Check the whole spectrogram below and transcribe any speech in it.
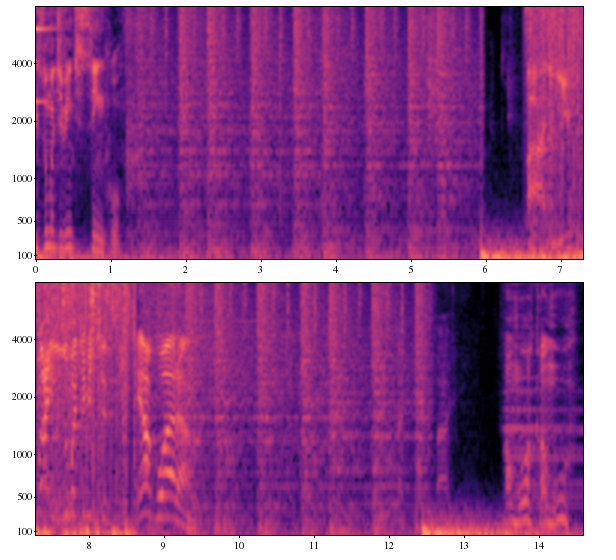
Mais uma de 25. Pariu. Mais uma de 25. É agora. Calmou, calmou.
